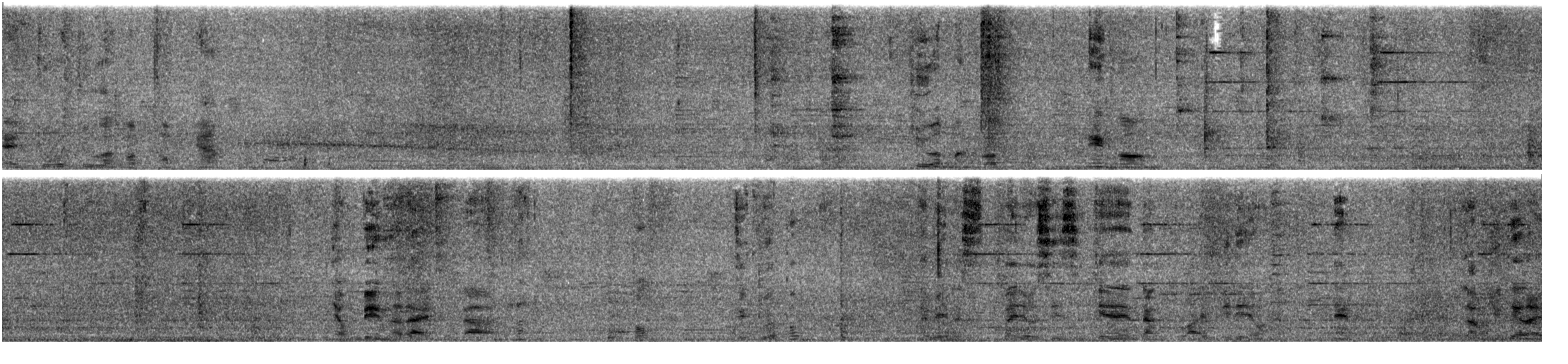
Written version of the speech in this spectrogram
cái chua chua ngọt ngọt nha. Chua mà ngọt nên ngon. Nhân viên ở đây là rất tốt. Tuyệt vời tốt tại vì là bây giờ Shinsuke đăng loại video em, làm như thế này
